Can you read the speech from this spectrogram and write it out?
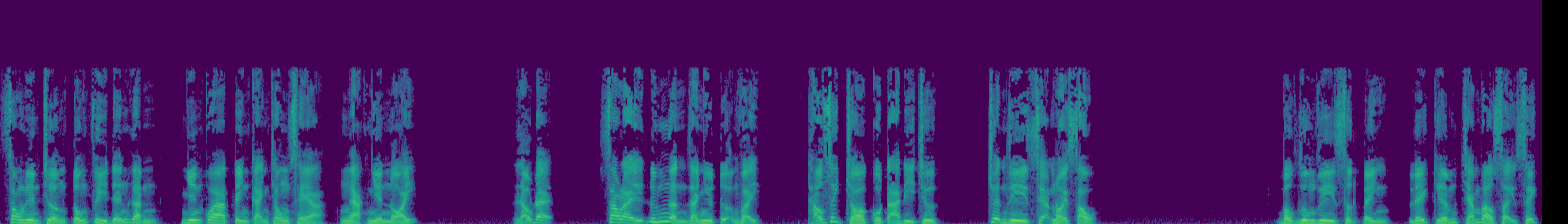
Song liên trưởng Tống Phi đến gần, nhìn qua tình cảnh trong xe, ngạc nhiên nói. Lão đệ, sao lại đứng ngẩn ra như tượng vậy? Tháo xích cho cô ta đi chứ? Chuyện gì sẽ nói sau? Bộc Dung Duy sực tỉnh, lấy kiếm chém vào sợi xích.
